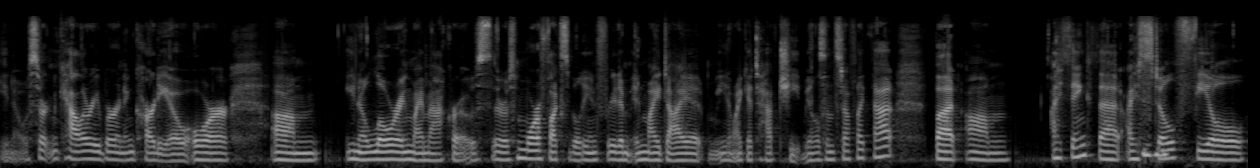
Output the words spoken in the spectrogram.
you know, a certain calorie burn in cardio or, um, you know, lowering my macros. There's more flexibility and freedom in my diet. You know, I get to have cheat meals and stuff like that. But um, I think that I still feel.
